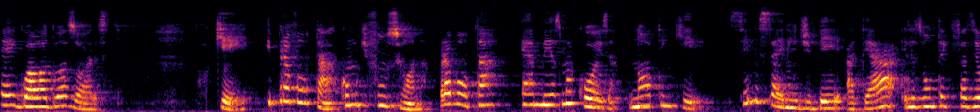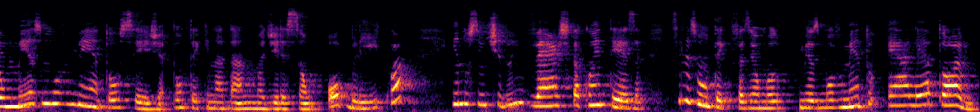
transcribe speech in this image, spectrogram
é igual a 2 horas. Ok, e para voltar, como que funciona? Para voltar é a mesma coisa, notem que se eles saírem de B até A, eles vão ter que fazer o mesmo movimento, ou seja, vão ter que nadar numa direção oblíqua e no sentido inverso da correnteza. Se eles vão ter que fazer o mesmo movimento, é aleatório.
